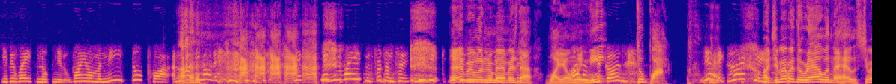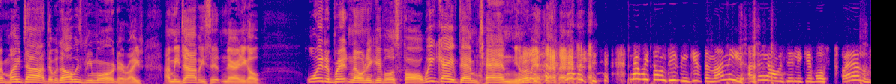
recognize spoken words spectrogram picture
You'd be waiting up and you'd be, why on my knee, do what? And all, you know, you- you'd be waiting for them to. You'd be, you'd be- Everyone remembers that. Why on my Honest to knee? God. Dupa. Yeah, exactly. Or do you remember the row in the house? Do you remember my dad? There would always be murder, right? And my dad be sitting there and he go, "Why did Britain only give us four? We gave them ten. You know what I mean? no, we don't even give them any, and they always nearly give us twelve.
